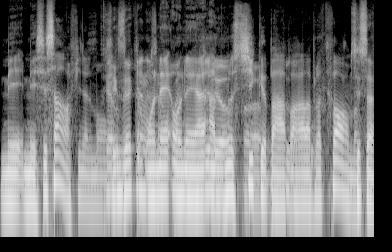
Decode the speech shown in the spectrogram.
mais, mais c'est ça, finalement. C'est exactement On est, on est agnostique euh, par rapport à la plateforme. C'est ça.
